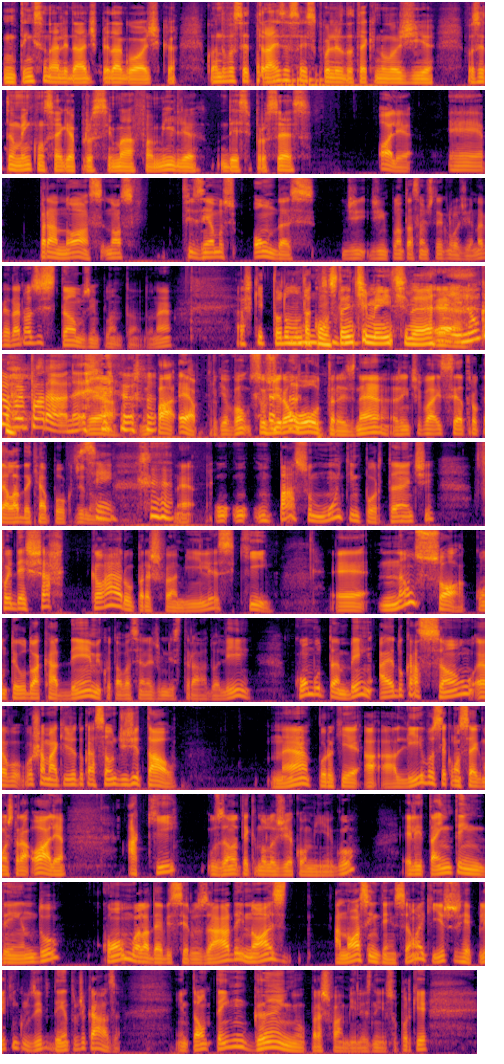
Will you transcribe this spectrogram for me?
intencionalidade pedagógica, quando você traz essa escolha da tecnologia, você também consegue aproximar a família desse processo? Olha, é, para nós, nós fizemos ondas de, de, implantação de tecnologia. Na verdade, nós estamos implantando, né? Acho que todo mundo está constantemente, né? É. E nunca vai parar, né? É, é porque vão, surgirão outras, né? A gente vai ser atropelado daqui a pouco de novo. Sim. Né? Um, um passo muito importante foi deixar claro para as famílias que é, não só conteúdo acadêmico estava sendo administrado ali, como também a educação, é, vou chamar aqui de educação digital, né? Porque a, ali você consegue mostrar, olha, aqui usando a tecnologia comigo, ele está entendendo como ela deve ser usada e nós, a nossa intenção é que isso se replique inclusive dentro de casa. Então tem um ganho para as famílias nisso, porque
